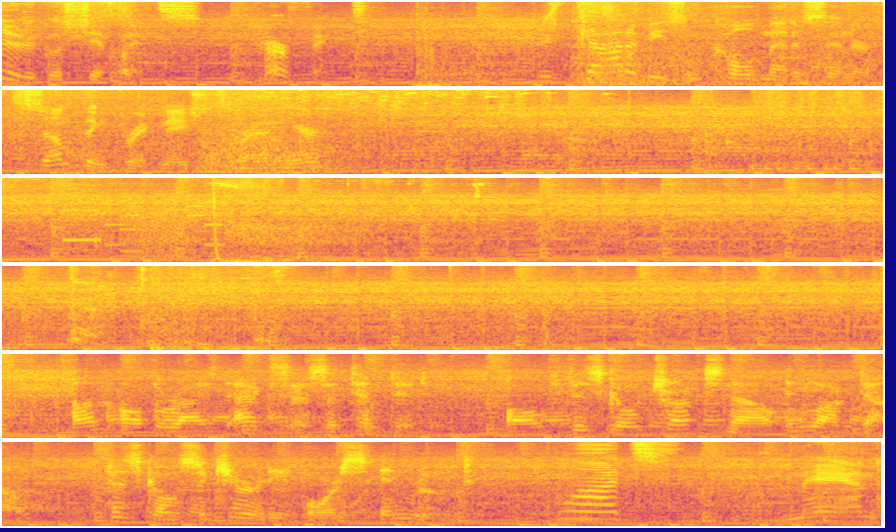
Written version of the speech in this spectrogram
Pharmaceutical shipments. Perfect. There's gotta be some cold medicine or something for Ignatius around here. Unauthorized access attempted. All FizzCo trucks now in lockdown. FizzCo security force en route. What? Man.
